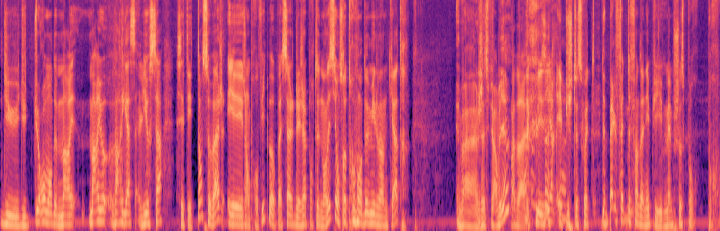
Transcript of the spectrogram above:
du, du, du roman de Mari- Mario Vargas Llosa. C'était Temps sauvage. Et j'en profite bah, au passage déjà pour te demander si on se retrouve en 2024. Eh ben, j'espère bien. Ah bah, avec plaisir. et puis je te souhaite de belles fêtes de fin d'année. Puis même chose pour, pour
